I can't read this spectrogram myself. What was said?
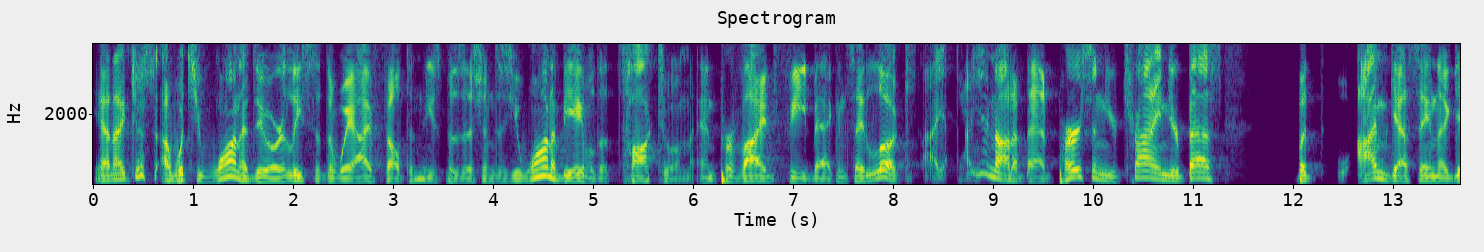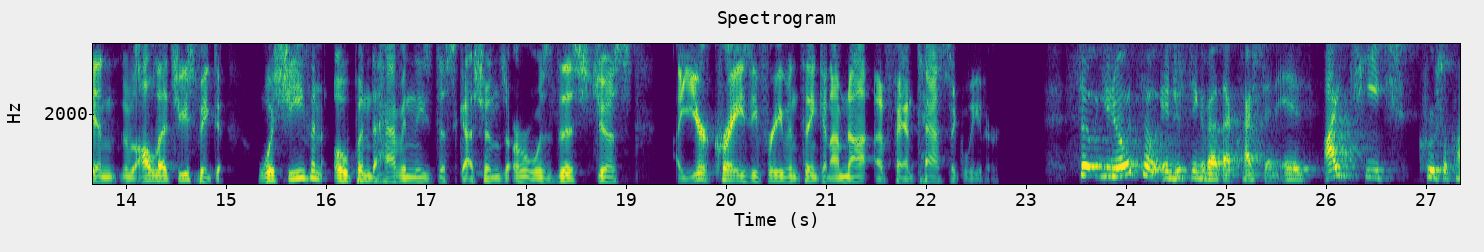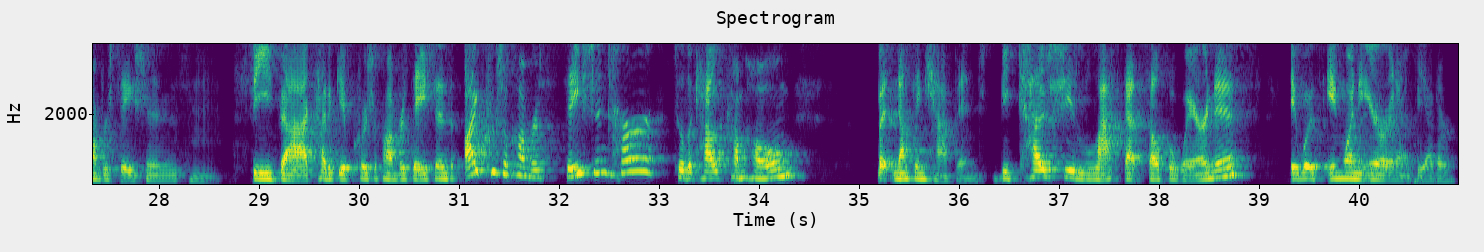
Yeah, and I just uh, what you want to do, or at least the way I've felt in these positions, is you want to be able to talk to them and provide feedback and say, "Look, I, you're not a bad person. You're trying your best." But I'm guessing again. I'll let you speak to. Was she even open to having these discussions, or was this just you're crazy for even thinking I'm not a fantastic leader? So, you know what's so interesting about that question is I teach crucial conversations, hmm. feedback, how to give crucial conversations. I crucial conversationed her till the cows come home, but nothing happened because she lacked that self awareness. It was in one ear and out the other.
